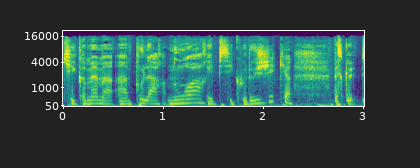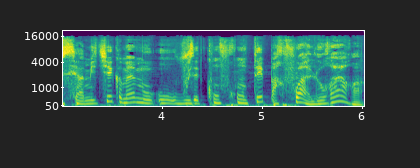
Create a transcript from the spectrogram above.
qui est quand même un polar noir et psychologique Parce que c'est un métier quand même où, vous êtes confronté parfois à l'horreur.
